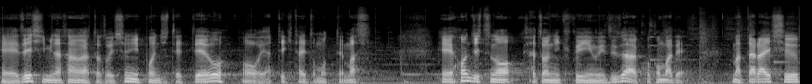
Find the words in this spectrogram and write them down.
えぜひ皆さん方と一緒に凡事徹底をやっていきたいと思っています。えー、本日の社長に聞くインウィズはここまで。また来週。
